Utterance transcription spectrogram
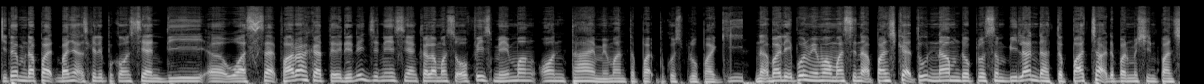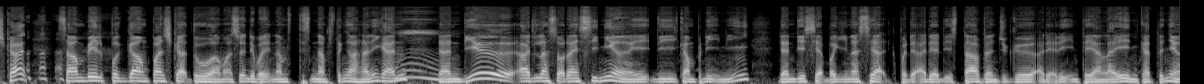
Kita mendapat banyak sekali perkongsian di uh, WhatsApp. Farah kata dia ni jenis yang kalau masuk office memang on time, memang tepat pukul 10 pagi. Nak balik pun memang masa nak punch card tu 6.29 dah terpacak depan mesin punch card sambil pegang punch card tu. Ha, maksudnya dia balik 6, 6.30 lah ni kan. Hmm. Dan dia adalah seorang senior senior di company ini dan dia siap bagi nasihat kepada adik-adik staff dan juga adik-adik intern yang lain. Katanya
